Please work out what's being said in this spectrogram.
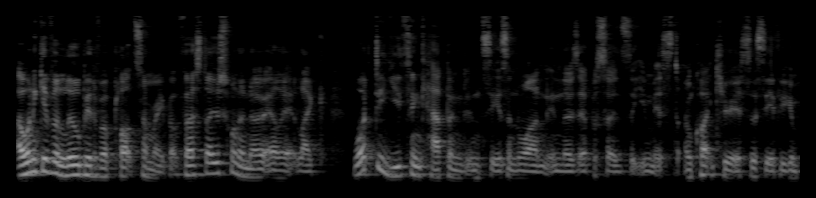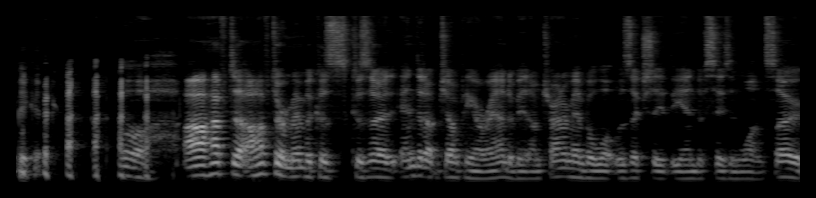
I want to give a little bit of a plot summary, but first I just want to know, Elliot, like, what do you think happened in season one in those episodes that you missed? I'm quite curious to see if you can pick it. oh, I'll have to I'll have to remember because because I ended up jumping around a bit. I'm trying to remember what was actually at the end of season one. So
